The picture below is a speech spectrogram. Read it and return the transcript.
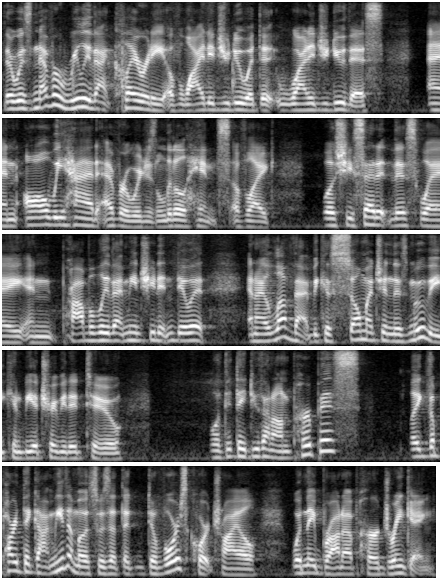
there was never really that clarity of why did you do what the, why did you do this? And all we had ever were just little hints of like, well, she said it this way, and probably that means she didn't do it. And I love that because so much in this movie can be attributed to, well, did they do that on purpose? Like the part that got me the most was at the divorce court trial when they brought up her drinking.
